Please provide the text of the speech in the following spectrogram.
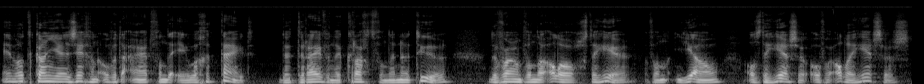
En wat kan je zeggen over de aard van de eeuwige tijd, de drijvende kracht van de natuur, de vorm van de Allerhoogste Heer, van jou als de heerser over alle heersers,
